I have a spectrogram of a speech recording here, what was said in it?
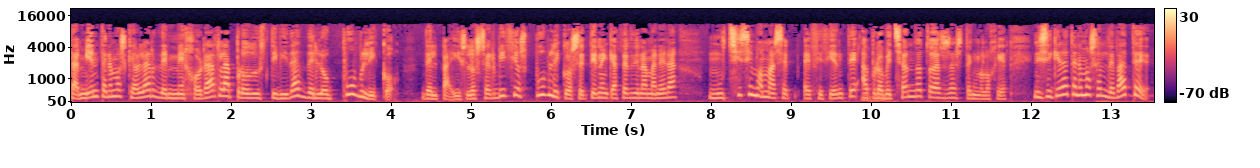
también tenemos que hablar de mejorar la productividad de lo público del país. Los servicios públicos se tienen que hacer de una manera muchísimo más e-, eficiente aprovechando todas esas tecnologías. Ni siquiera tenemos el debate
